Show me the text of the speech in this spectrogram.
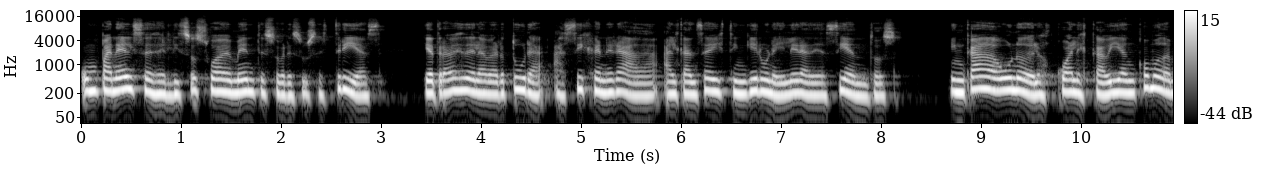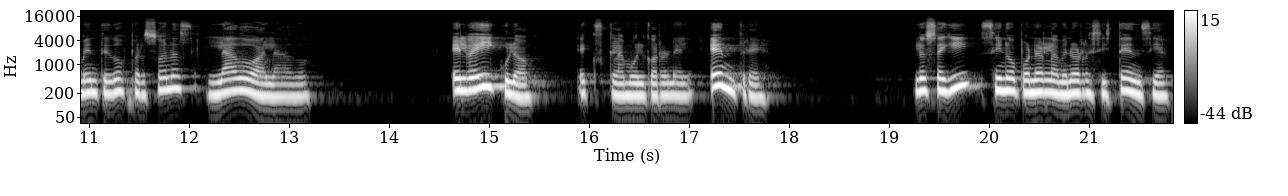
Un panel se deslizó suavemente sobre sus estrías y a través de la abertura así generada alcancé a distinguir una hilera de asientos, en cada uno de los cuales cabían cómodamente dos personas lado a lado. El vehículo, exclamó el coronel, entre. Lo seguí sin oponer la menor resistencia,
